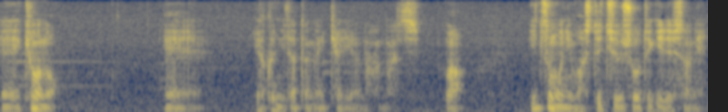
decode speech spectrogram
えー、今日の、えー、役に立たないキャリアの話はいつもに増して抽象的でしたね。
